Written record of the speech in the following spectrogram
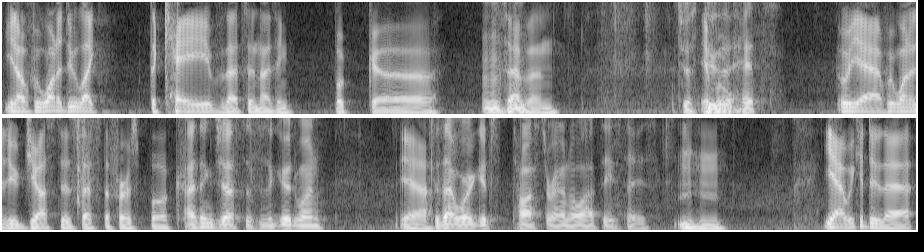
you know, if we want to do like the cave. That's in I think book uh, Mm-hmm. seven. Just do we- the hits. Oh yeah, if we want to do justice, that's the first book. I think justice is a good one Yeah, because that word gets tossed around a lot these days. Hmm. yeah, we could do that.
